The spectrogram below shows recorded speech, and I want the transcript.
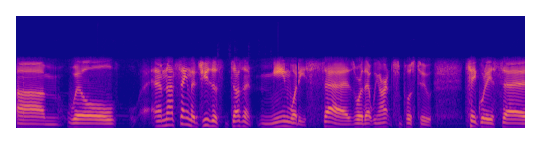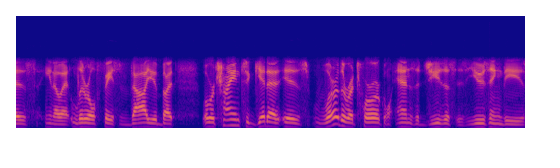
um, will. And I'm not saying that Jesus doesn't mean what he says or that we aren't supposed to take what he says, you know, at literal face value, but what we're trying to get at is what are the rhetorical ends that Jesus is using these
